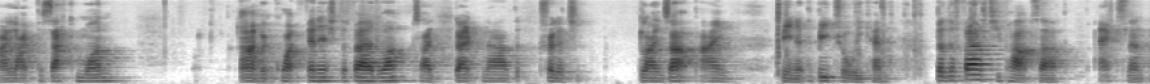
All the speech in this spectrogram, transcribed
I like the second one. I haven't quite finished the third one, so I don't know how the trilogy lines up. I've been at the beach all weekend. But the first two parts are excellent,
